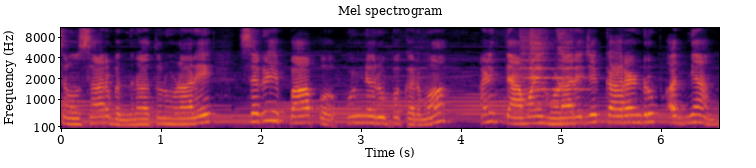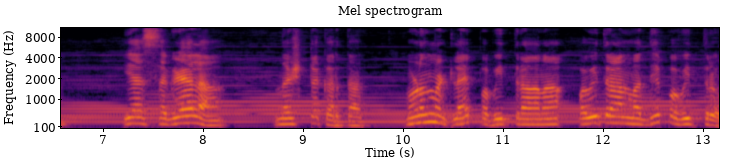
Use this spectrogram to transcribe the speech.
संसार बंधनातून होणारे सगळे पाप पुण्यरूप कर्म आणि त्यामुळे होणारे जे कारणरूप अज्ञान या सगळ्याला नष्ट करतात. म्हणून म्हटलंय पवित्राना पवित्रांमध्ये पवित्र.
